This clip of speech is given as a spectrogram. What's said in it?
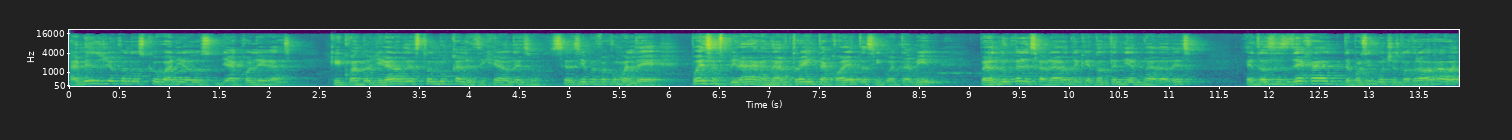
al menos yo conozco varios ya colegas que cuando llegaron a esto nunca les dijeron eso. O sea, siempre fue como el de, puedes aspirar a ganar 30, 40, 50 mil, pero nunca les hablaron de que no tenían nada de eso. Entonces dejan, de por sí muchos no trabajaban,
